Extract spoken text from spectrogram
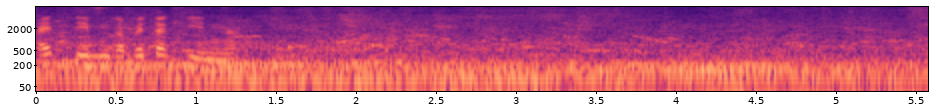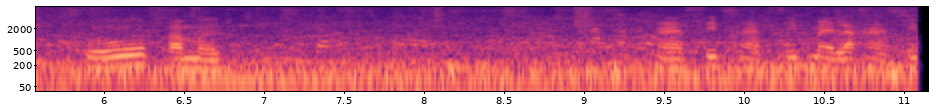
ไอติมกับเปตะกินนะโอ้ปลาหมึกห้าสิบห้าสิบไม่ละห้าสิบ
